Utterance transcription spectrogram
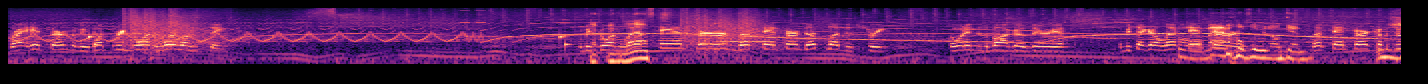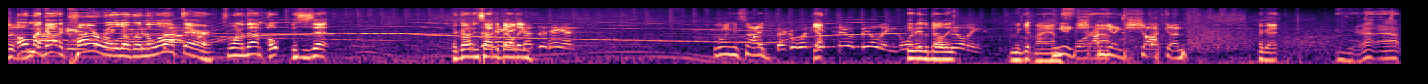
Right-hand turn. Gonna be 131 Roy Lowenstein. Gonna be Yep, going and left. left-hand turn. Left-hand turn. Dutch London Street. Going into the Vagos area. Gonna be taking a Oh, left-hand man. turn. Hopefully we don't get. Left-hand turn coming to Oh my god, a car Gonna rolled over on the to a left there. It's one of them. Oh, this is it. They're going Guns inside the hand, building. Guns in hand. We're going inside. They're going Yep. into a building. Going Into the building. A building. Let me get my M4 I'm getting, sh- I'm getting shotgun. Okay. Get that out.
